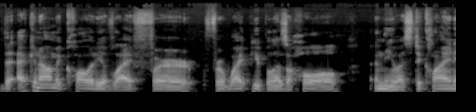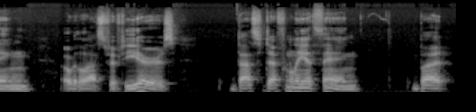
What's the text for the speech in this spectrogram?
the economic quality of life for, for white people as a whole in the U.S. declining over the last 50 years, that's definitely a thing. But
